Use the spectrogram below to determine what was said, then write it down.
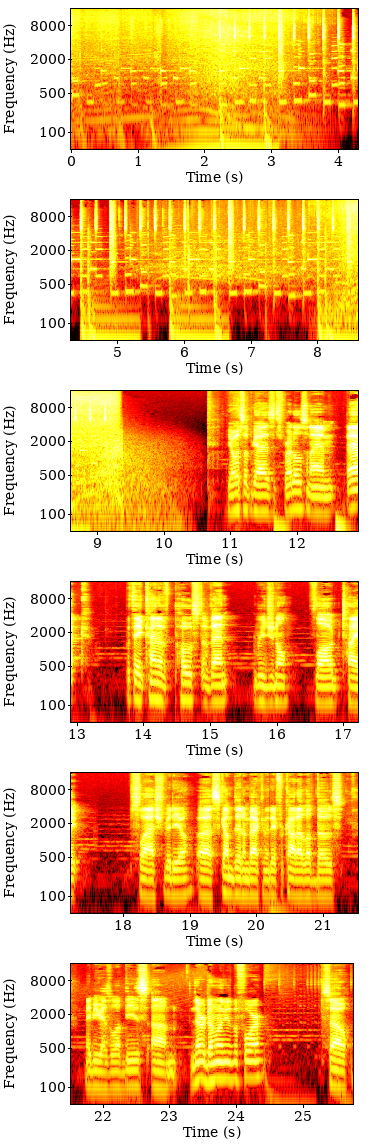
Yo, what's up guys? It's Retals and I am back with a kind of post-event regional vlog type slash video. Uh, Scump did them back in the day for COD. I love those. Maybe you guys will love these. Um, never done one of these before, so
